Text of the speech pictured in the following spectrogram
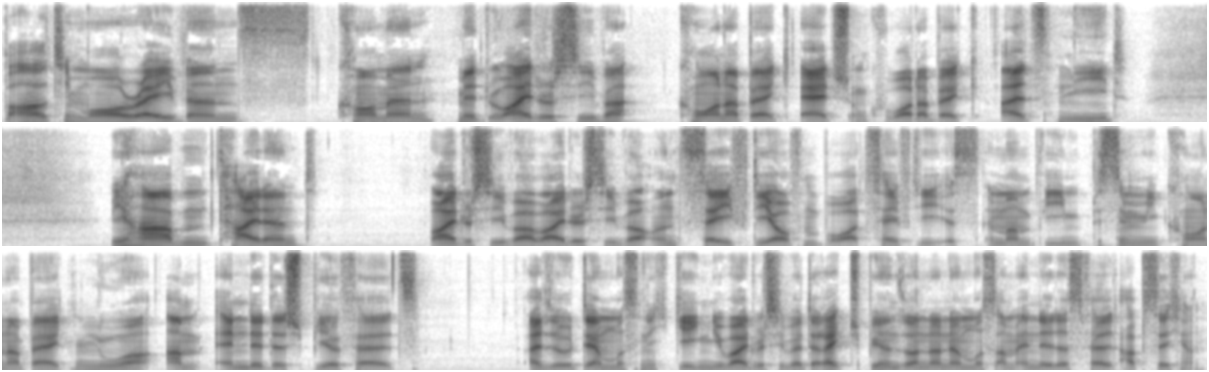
Baltimore Ravens kommen mit Wide Receiver, Cornerback, Edge und Quarterback als Need. Wir haben Tight Wide Receiver, Wide Receiver und Safety auf dem Board. Safety ist immer wie ein bisschen wie Cornerback, nur am Ende des Spielfelds. Also der muss nicht gegen die Wide Receiver direkt spielen, sondern er muss am Ende das Feld absichern.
